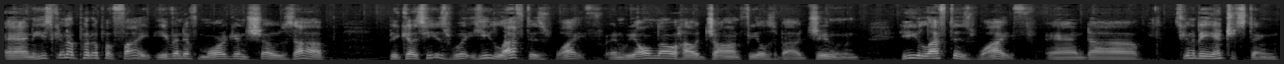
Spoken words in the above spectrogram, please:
And he's going to put up a fight, even if Morgan shows up, because he's he left his wife, and we all know how John feels about June. He left his wife, and uh, it's going to be interesting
